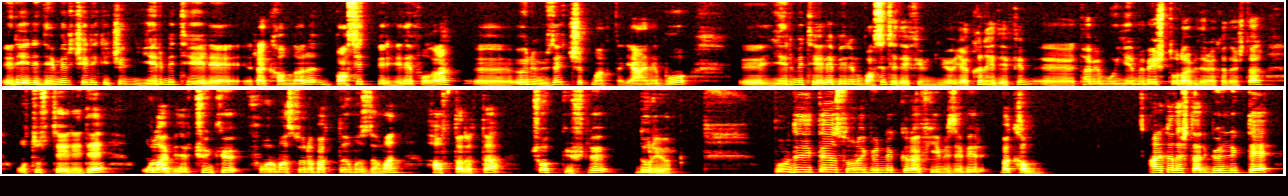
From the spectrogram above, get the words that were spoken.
Ereğli Demir Çelik için 20 TL rakamları basit bir hedef olarak e, önümüze çıkmakta. Yani bu e, 20 TL benim basit hedefim diyor, yakın hedefim. E, tabii bu 25 de olabilir arkadaşlar, 30 TL de olabilir. Çünkü formasyona baktığımız zaman haftalıkta çok güçlü duruyor. Bunu dedikten sonra günlük grafiğimize bir bakalım. Arkadaşlar günlükte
